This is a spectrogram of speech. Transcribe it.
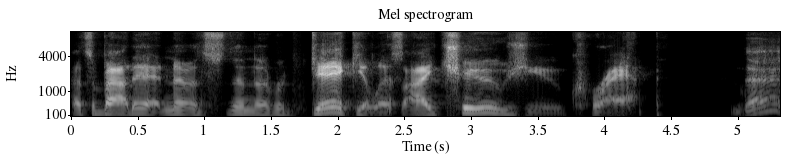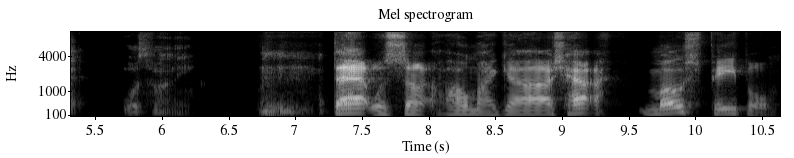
That's about it. And then it's then the ridiculous I choose you crap. That was funny. That was so oh my gosh. How most people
